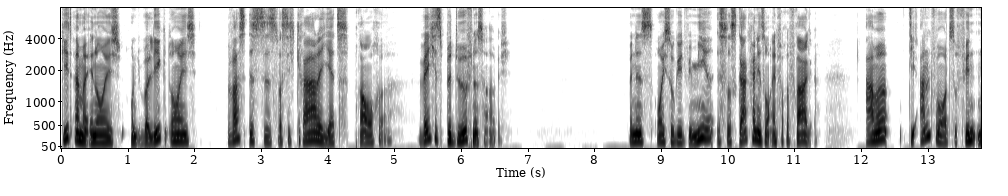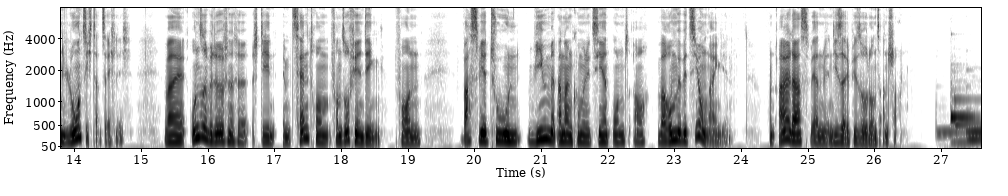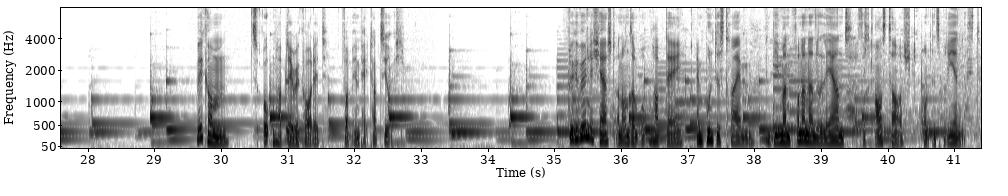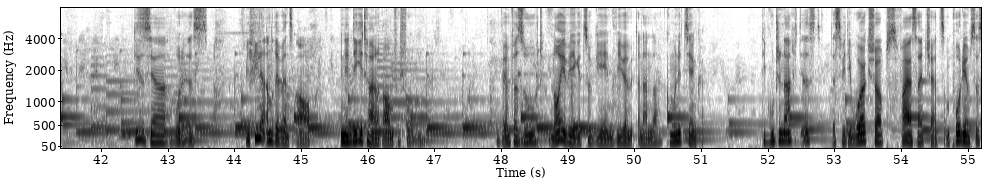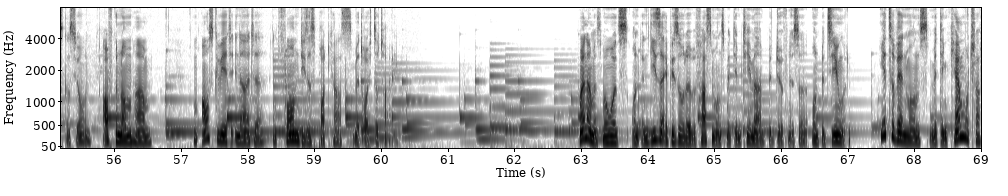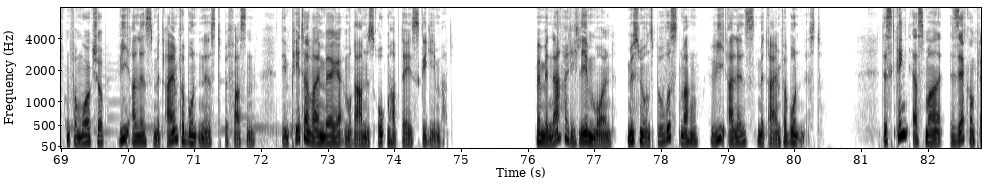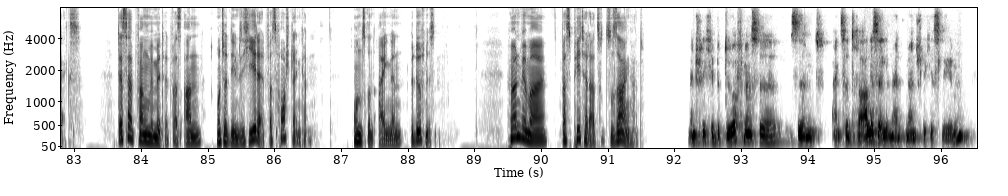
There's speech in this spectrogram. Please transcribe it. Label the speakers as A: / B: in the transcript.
A: Geht einmal in euch und überlegt euch, was ist es, was ich gerade jetzt brauche? Welches Bedürfnis habe ich? Wenn es euch so geht wie mir, ist das gar keine so einfache Frage. Aber die Antwort zu finden lohnt sich tatsächlich, weil unsere Bedürfnisse stehen im Zentrum von so vielen Dingen, von was wir tun, wie wir mit anderen kommunizieren und auch warum wir Beziehungen eingehen. Und all das werden wir in dieser Episode uns anschauen. Willkommen zu Open Hub Day Recorded vom Impact Hub Zürich. Für gewöhnlich herrscht an unserem Open Hub Day ein buntes Treiben, in dem man voneinander lernt, sich austauscht und inspirieren lässt. Dieses Jahr wurde es, wie viele andere Events auch, in den digitalen Raum verschoben. Wir haben versucht, neue Wege zu gehen, wie wir miteinander kommunizieren können. Die gute Nachricht ist, dass wir die Workshops, Fireside-Chats und Podiumsdiskussionen aufgenommen haben um ausgewählte Inhalte in Form dieses Podcasts mit euch zu teilen. Mein Name ist Moritz und in dieser Episode befassen wir uns mit dem Thema Bedürfnisse und Beziehungen. Hierzu werden wir uns mit den Kernbotschaften vom Workshop Wie alles mit allem verbunden ist befassen, den Peter Weinberger im Rahmen des Open Hub Days gegeben hat. Wenn wir nachhaltig leben wollen, müssen wir uns bewusst machen, wie alles mit allem verbunden ist. Das klingt erstmal sehr komplex. Deshalb fangen wir mit etwas an, unter dem sich jeder etwas vorstellen kann unseren eigenen Bedürfnissen. Hören wir mal, was Peter dazu zu sagen hat.
B: Menschliche Bedürfnisse sind ein zentrales Element menschliches Leben.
